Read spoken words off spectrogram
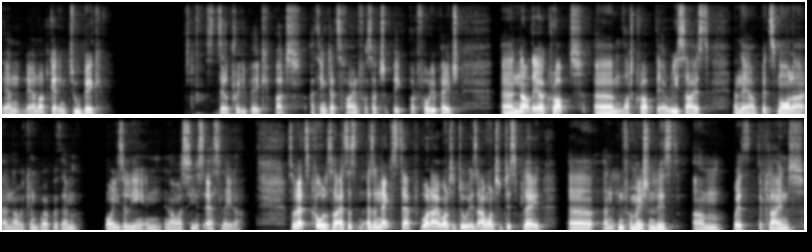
they are, they are not getting too big still pretty big but I think that's fine for such a big portfolio page and now they are cropped um, not cropped they are resized and they are a bit smaller and now we can work with them more easily in, in our CSS later. So that's cool. So as a, as a next step, what I want to do is I want to display uh, an information list um, with the client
